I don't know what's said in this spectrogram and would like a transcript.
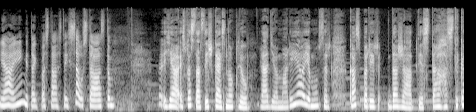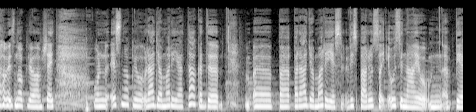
jā, Inga tagad pastāstīs savu stāstu. Jā, es pastāstīšu, kā es nokļuvu Radio Marijā, jo mums ar Kasparu ir dažādi tie stāsti, kā mēs nokļuvām šeit. Un es nokļuvu Radio Marijā tā, ka uh, pa, pa Radio Mariju es vispār uz, uzzināju pie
